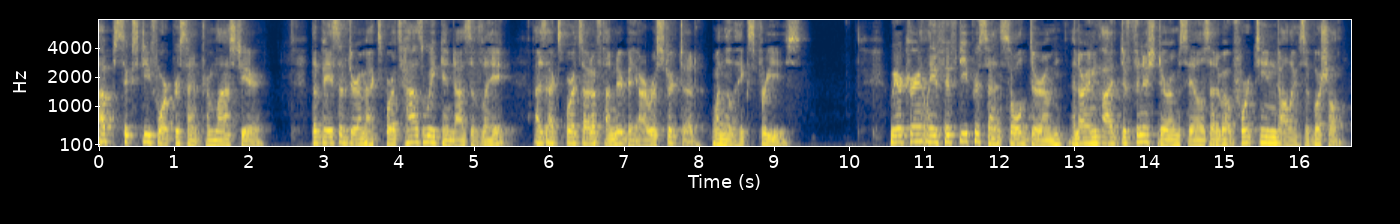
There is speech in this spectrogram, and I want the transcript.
up 64% from last year. The pace of durum exports has weakened as of late, as exports out of Thunder Bay are restricted when the lakes freeze. We are currently 50% sold durum and are inclined to finish durum sales at about $14 a bushel.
